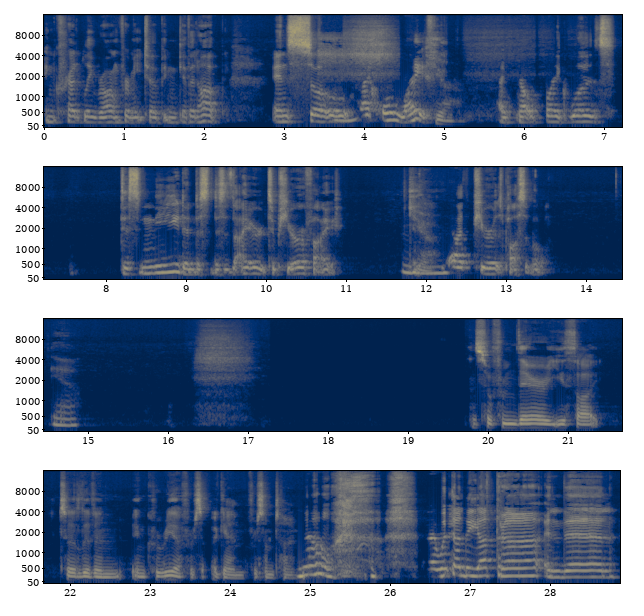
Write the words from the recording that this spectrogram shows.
incredibly wrong for me to have been given up. And so mm-hmm. my whole life, Yeah. I felt like was this need and this desire to purify Yeah. As pure as possible. Yeah. And so from there, you thought to live in, in Korea for again for some time. No, I went on the yatra, and then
